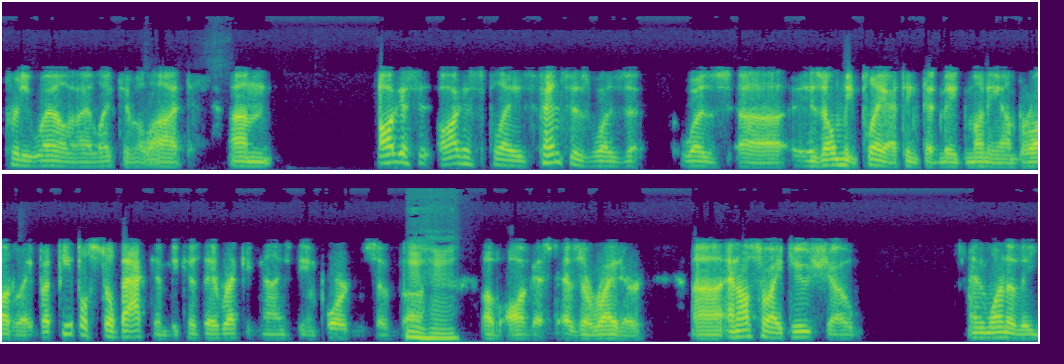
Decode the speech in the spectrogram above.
pretty well, and I liked him a lot. Um, August, August plays Fences was was uh, his only play, I think, that made money on Broadway. But people still backed him because they recognized the importance of uh, Mhm. of August as a writer. Uh, and also, I do show, and one of the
